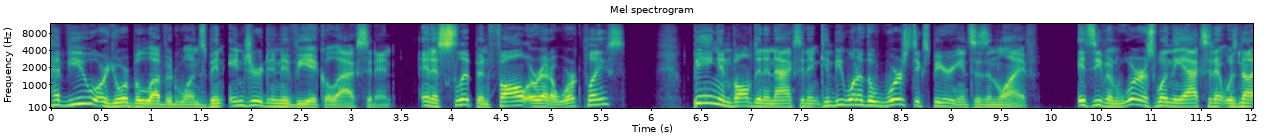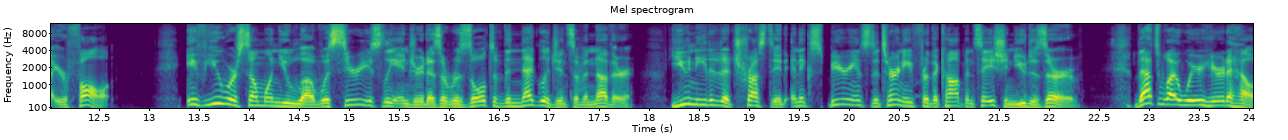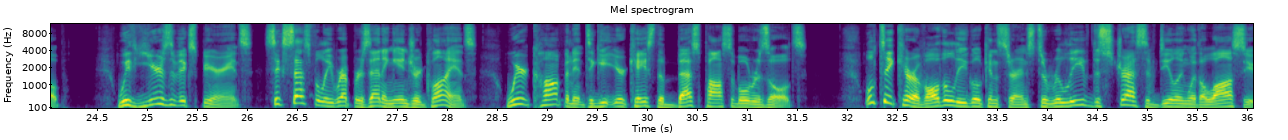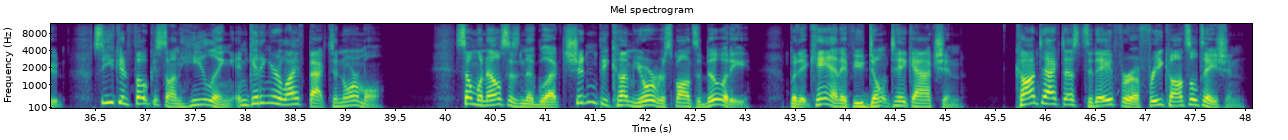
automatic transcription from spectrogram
Have you or your beloved ones been injured in a vehicle accident, in a slip and fall, or at a workplace? Being involved in an accident can be one of the worst experiences in life. It's even worse when the accident was not your fault. If you or someone you love was seriously injured as a result of the negligence of another, you needed a trusted and experienced attorney for the compensation you deserve. That's why we're here to help. With years of experience successfully representing injured clients, we're confident to get your case the best possible results. We'll take care of all the legal concerns to relieve the stress of dealing with a lawsuit so you can focus on healing and getting your life back to normal. Someone else's neglect shouldn't become your responsibility, but it can if you don't take action. Contact us today for a free consultation.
